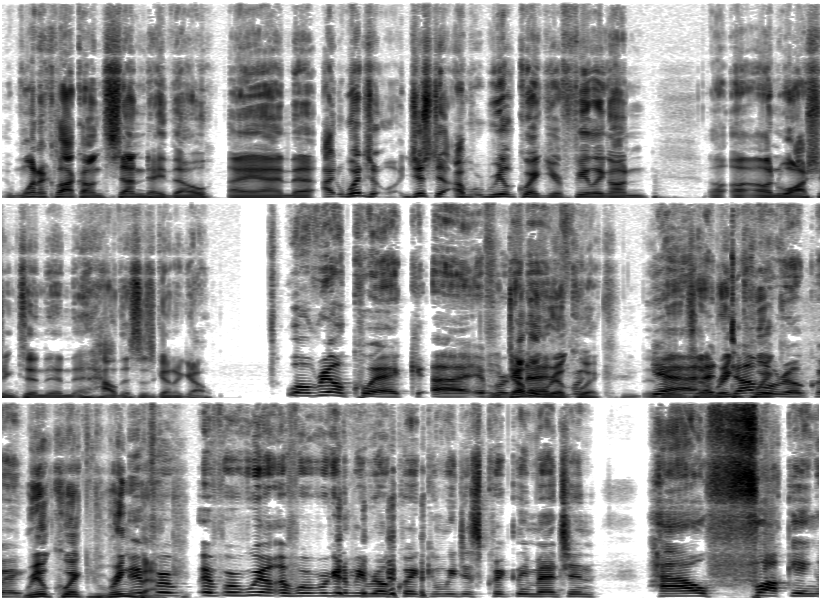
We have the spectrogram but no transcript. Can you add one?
one o'clock on Sunday though. And uh, I, what's just uh, real quick your feeling on uh, on Washington and how this is going to go? Well, real quick, uh, if we're double gonna, real quick. yeah, ring double quick, real quick. real quick ring if back. we're if we're real if we're, we're gonna be real quick, can we just quickly mention how fucking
